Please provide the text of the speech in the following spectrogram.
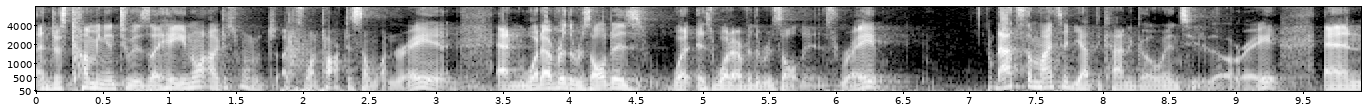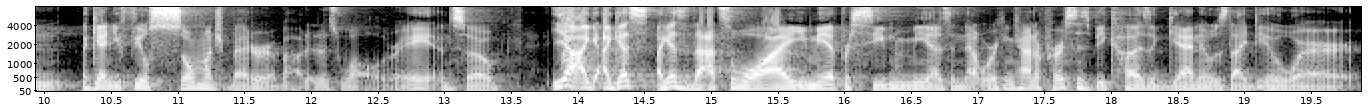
and just coming into it is like, hey, you know what? I just want to, I just want to talk to someone, right? And whatever the result is, what is whatever the result is, right? That's the mindset you have to kind of go into, though, right? And again, you feel so much better about it as well, right? And so yeah, I, I, guess I guess that's why you may have perceived me as a networking kind of person is because again, it was the idea where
